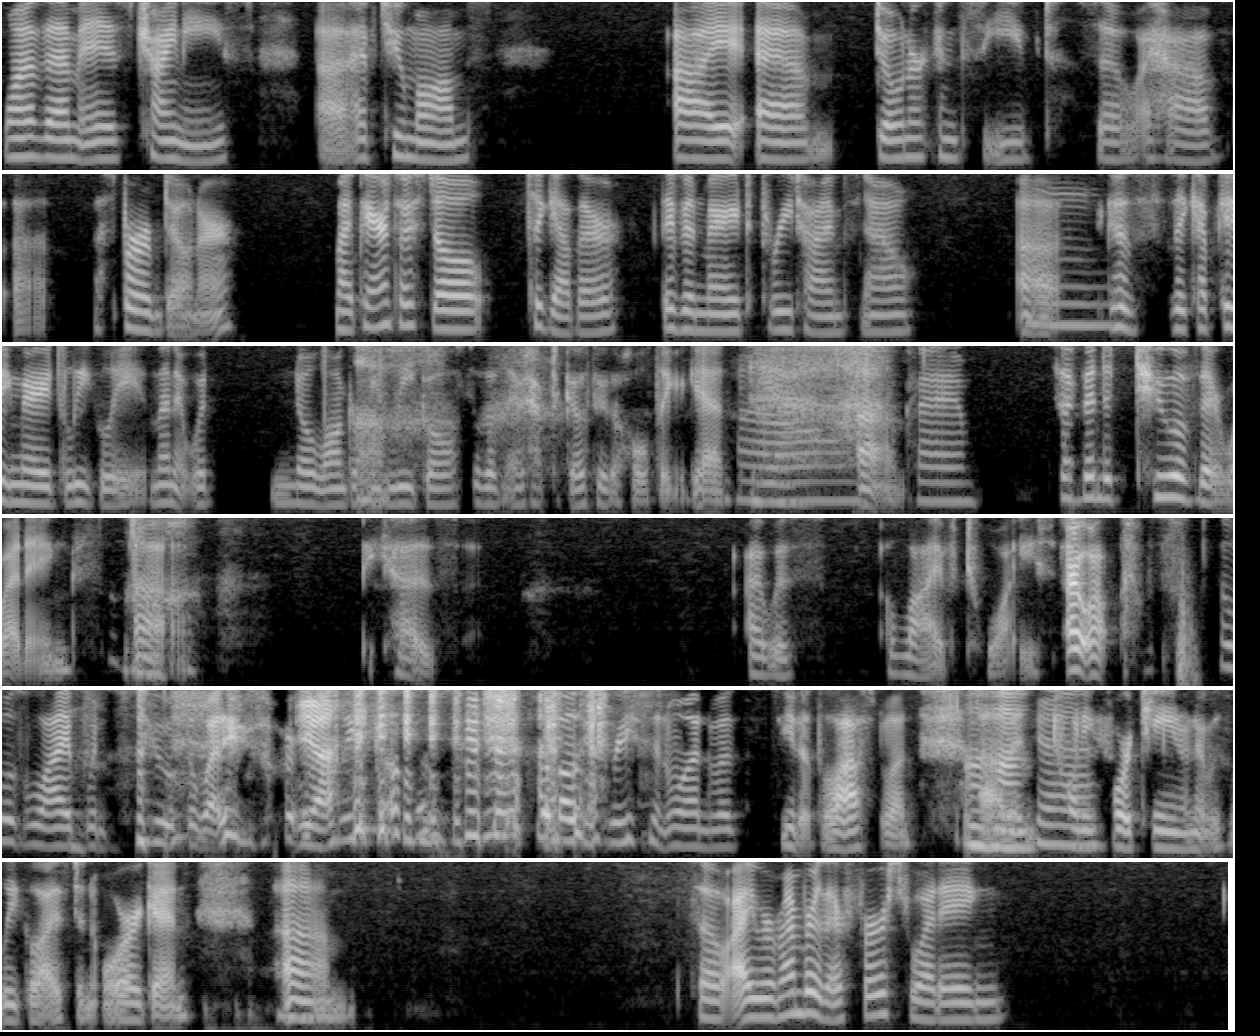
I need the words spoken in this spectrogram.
One of them is Chinese. Uh, I have two moms. I am donor conceived, so I have a, a sperm donor. My parents are still together. They've been married three times now uh, Mm. because they kept getting married legally, and then it would no longer be Ugh. legal, so then they would have to go through the whole thing again. Yeah. Um, okay. So I've been to two of their weddings uh. Because I was alive twice. Oh, well, I was, I was alive when two of the weddings were Yeah. legal. the most recent one was, you know, the last one uh, Mhm. in Yeah. 2014 when it was legalized in Oregon. Um, so I remember their first wedding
